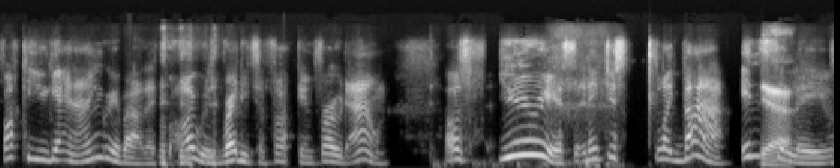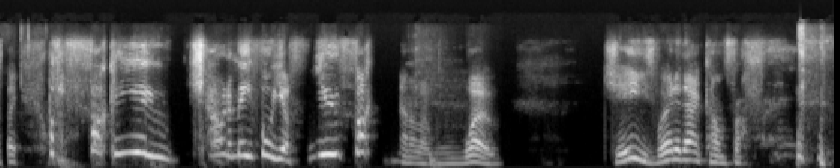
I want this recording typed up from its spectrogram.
fuck are you getting angry about this?" But I was ready to fucking throw down. I was furious, and it just like that instantly. It was like, "What the fuck are you shouting at me for? You you fuck!" And I'm like, "Whoa." Jeez, where did that come from?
